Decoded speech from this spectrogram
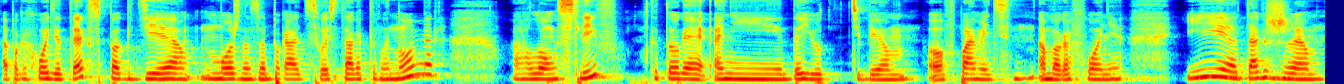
а, проходит экспо, где можно забрать свой стартовый номер, а, long sleeve, который они дают тебе а, в память о марафоне, и также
